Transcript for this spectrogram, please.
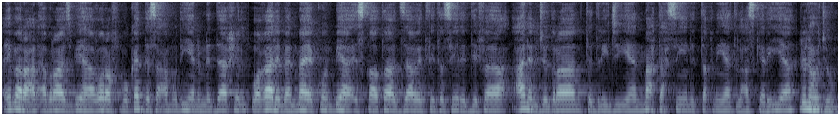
عبارة عن أبراج بها غرف مكدسة عموديا من الداخل وغالبا ما يكون بها إسقاطات زاوية لتسهيل الدفاع عن الجدران تدريجيا مع تحسين التقنيات العسكرية للهجوم.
